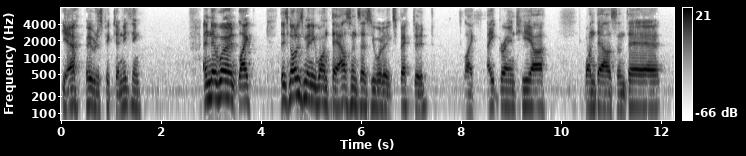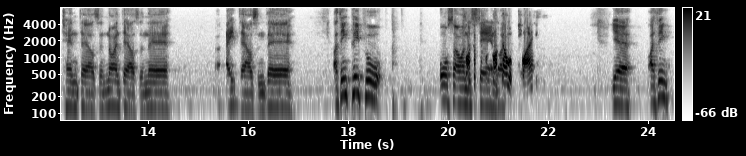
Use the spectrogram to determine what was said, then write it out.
Yeah, people just picked anything. And there weren't like, there's not as many 1000s as you would have expected. Like eight grand here, 1000 there, 10,000, 9,000 there, 8,000 there. I think people also It's understand. like, like they were playing. yeah, I think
